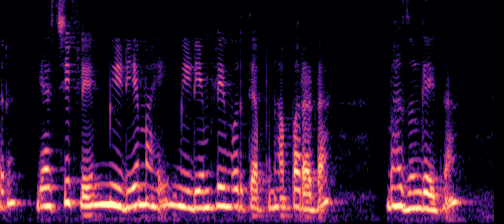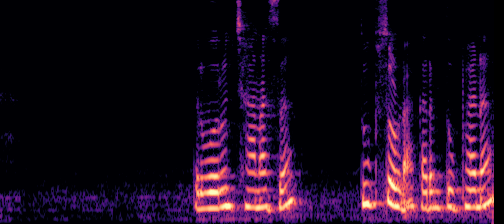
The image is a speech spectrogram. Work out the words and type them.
तर गॅसची फ्लेम मीडियम आहे. मीडियम फ्लेमवरती आपण हा पराठा भाजून घ्यायचा. तर वरून छान असं तूप सोडा कारण तुपानं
